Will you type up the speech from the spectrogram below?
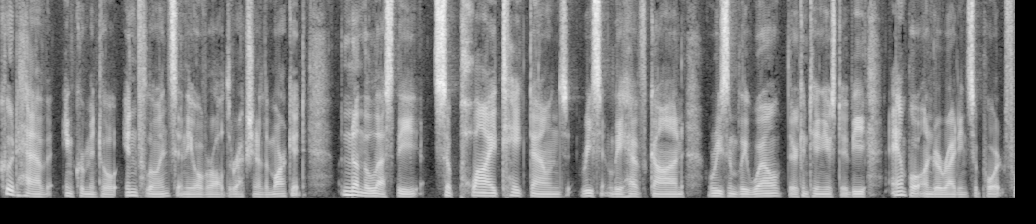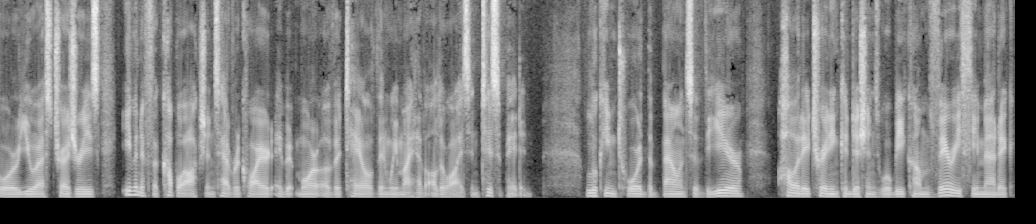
could have incremental influence in the overall direction of the market. Nonetheless, the supply takedowns recently have gone reasonably well. There continues to be ample underwriting support for U.S. Treasuries, even if a couple auctions have required a bit more of a tail than we might have otherwise anticipated. Looking toward the balance of the year, holiday trading conditions will become very thematic.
